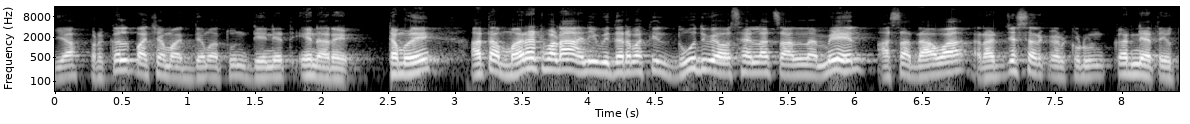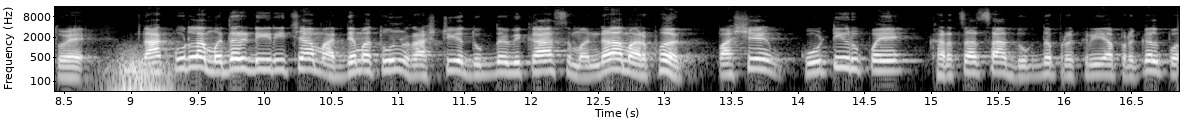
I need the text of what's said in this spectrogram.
या प्रकल्पाच्या माध्यमातून देण्यात येणार आहे. त्यामुळे आता मराठवाडा आणि विदर्भातील दूध व्यवसायाला चालना मिळेल असा दावा राज्य सरकारकडून करण्यात येतोय. नागपूरला मदर डेअरीच्या माध्यमातून राष्ट्रीय दुग्ध विकास मंडळामार्फत पाचशे कोटी रुपये खर्चाचा दुग्ध प्रक्रिया प्रकल्प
